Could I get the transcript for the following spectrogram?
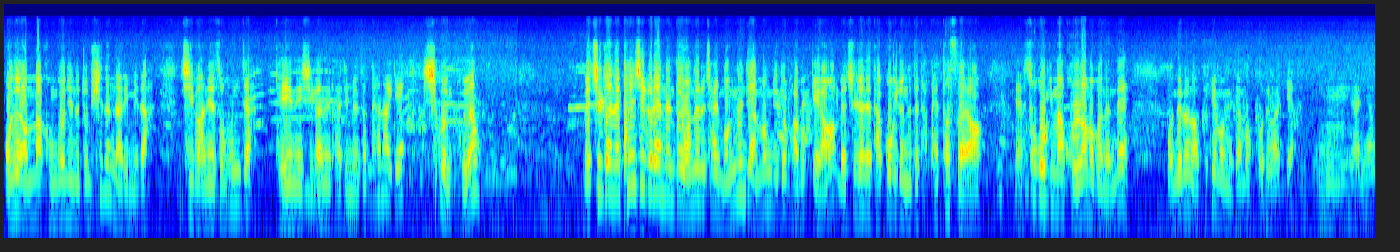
오늘 엄마 건건이는 좀 쉬는 날입니다. 집 안에서 혼자 개인의 시간을 가지면서 편하게 쉬고 있고요. 며칠 전에 편식을 했는데 오늘은 잘 먹는지 안 먹는지도 봐볼게요. 며칠 전에 닭고기 줬는데 다 뱉었어요. 예, 소고기만 골라 먹었는데 오늘은 어떻게 먹는지 한번 보도록 할게요. 음, 안녕.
